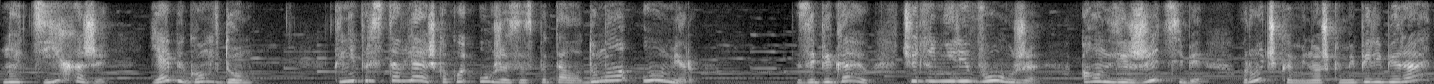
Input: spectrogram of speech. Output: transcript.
но тихо же, я бегом в дом. Ты не представляешь, какой ужас испытала, думала, умер. Забегаю, чуть ли не реву уже, а он лежит себе, ручками, ножками перебирает,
